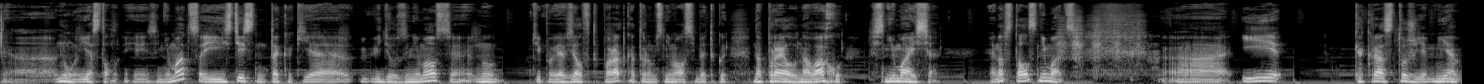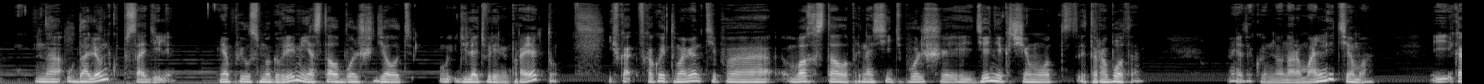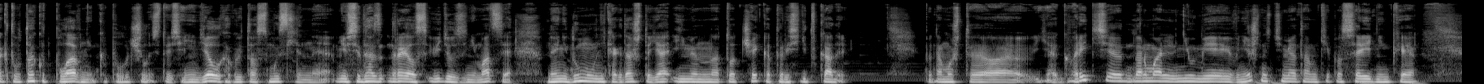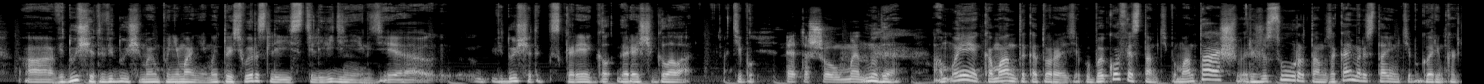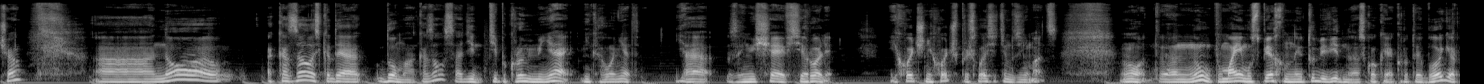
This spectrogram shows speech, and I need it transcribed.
Э, ну, я стал заниматься, и, естественно, так как я видео занимался, ну, типа, я взял фотоаппарат, которым снимал себя, такой, направил на ваху, снимайся. И она стала сниматься. А, и как раз тоже я, меня на удаленку посадили, у меня появилось много времени, я стал больше делать уделять время проекту, и в, в какой-то момент, типа, Вах стала приносить больше денег, чем вот эта работа. Я такой, ну, нормальная тема. И как-то вот так вот плавненько получилось. То есть я не делал какое-то осмысленное... Мне всегда нравилось видео заниматься, но я не думал никогда, что я именно тот человек, который сидит в кадре потому что я говорить нормально не умею, внешность у меня там типа средненькая. А ведущий это ведущий, в моем понимании. Мы, то есть, выросли из телевидения, где ведущий это скорее горящая голова. А типа... Это шоумен. Ну да. А мы команда, которая типа бэк-офис, там типа монтаж, режиссура, там за камерой стоим, типа говорим как что. А, но оказалось, когда я дома оказался один, типа кроме меня никого нет. Я замещаю все роли. И хочешь не хочешь, пришлось этим заниматься. Вот. Ну, по моим успехам на Ютубе видно, насколько я крутой блогер.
